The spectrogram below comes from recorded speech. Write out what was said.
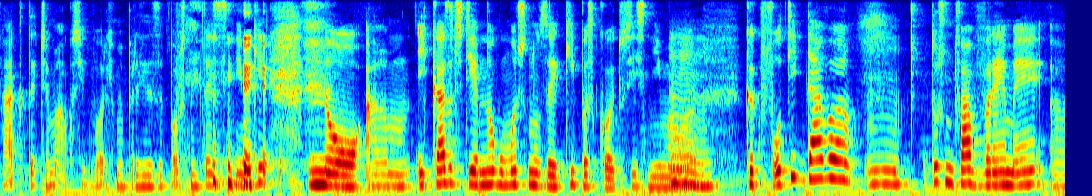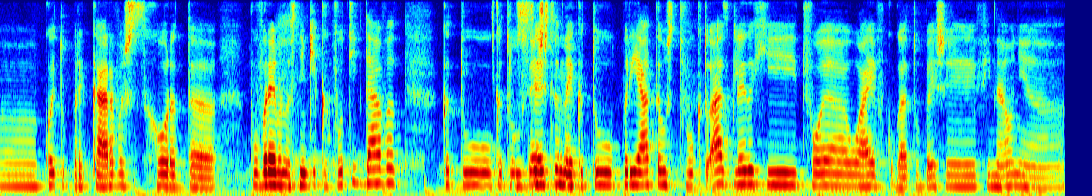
факт е, че малко си говорихме преди да започнем тези снимки, но ам, и каза, че ти е много мъчно за екипа, с който си снимала. Mm. Какво ти дава м- точно това време, а, което прекарваш с хората по време на снимки? Какво ти дават като, като усещане, усещане, като приятелство? Като... Аз гледах и твоя лайв, когато беше финалния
